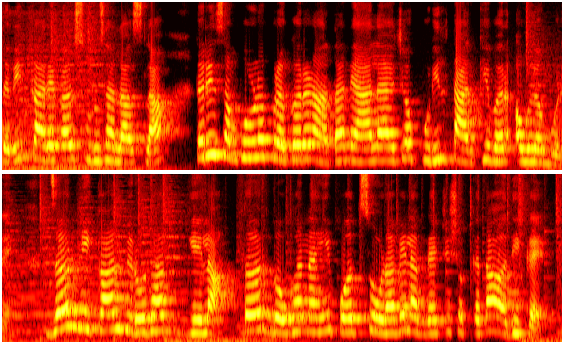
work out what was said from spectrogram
नवीन कार्यकाळ सुरू झाला असला तरी संपूर्ण प्रकरण आता न्यायालयाच्या पुढील तारखेवर अवलंबून आहे. जर निकाल विरोधात गेला तर दोघांनाही पद सोडावे लागण्याची शक्यता अधिक आहे.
